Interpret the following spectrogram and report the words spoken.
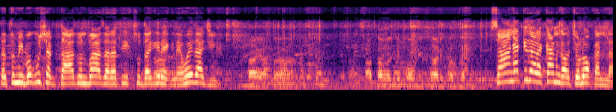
तर तुम्ही बघू शकता अजून बाजारात एक सुद्धा गिरायक नाही. होय दाजी? काय आता? आता वाजले पावणे साडेपाच झाले. सांगा की जरा कानगावच्या लोकांना.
